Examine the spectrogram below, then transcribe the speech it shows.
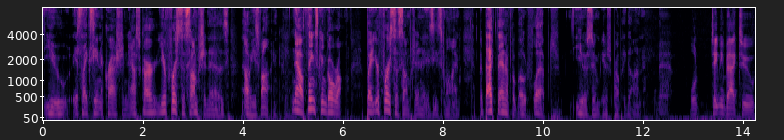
you it's like seeing a crash in NASCAR. Your first assumption is, oh, he's fine. Now things can go wrong, but your first assumption is he's fine. But back then, if a boat flipped, you assumed he was probably gone. Man. Well, take me back to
